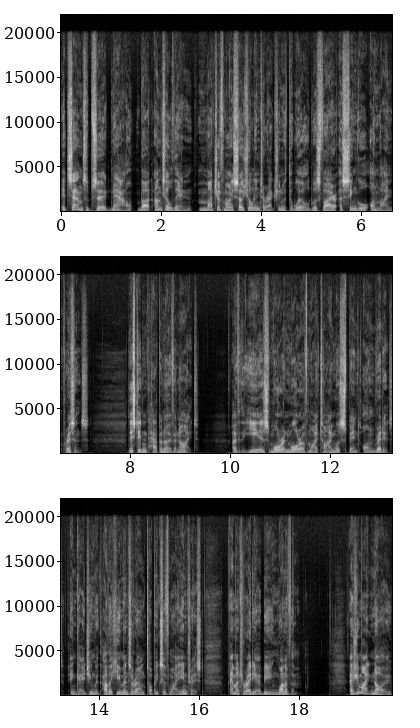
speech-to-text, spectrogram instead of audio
It sounds absurd now, but until then, much of my social interaction with the world was via a single online presence. This didn't happen overnight. Over the years, more and more of my time was spent on Reddit, engaging with other humans around topics of my interest, amateur radio being one of them. As you might know,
